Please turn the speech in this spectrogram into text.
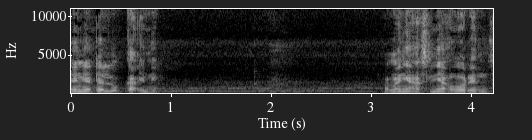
Ini ada luka ini warnanya aslinya orange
